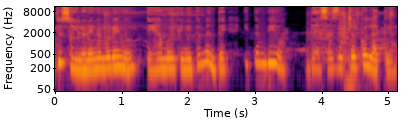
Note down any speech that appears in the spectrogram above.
Yo soy Lorena Moreno, te amo infinitamente y te envío Besos de chocolate.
